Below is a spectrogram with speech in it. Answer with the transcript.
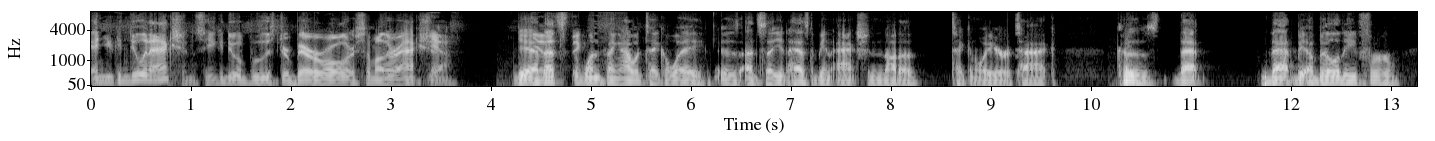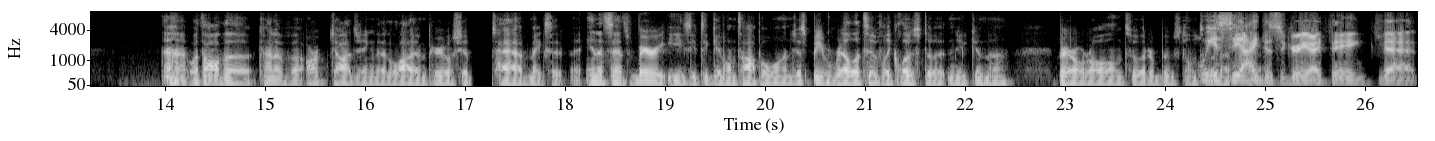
and you can do an action. So you can do a boost or barrel roll or some other action. Yeah. Yeah, Yeah, that's the one thing I would take away is I'd say it has to be an action, not a taking away your attack, because that that ability for with all the kind of uh, arc dodging that a lot of imperial ships have makes it in a sense very easy to get on top of one. Just be relatively close to it, and you can uh, barrel roll onto it or boost onto Well, it. Well, you that see, I disagree. I think that.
